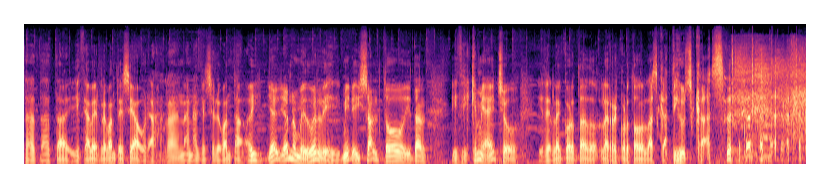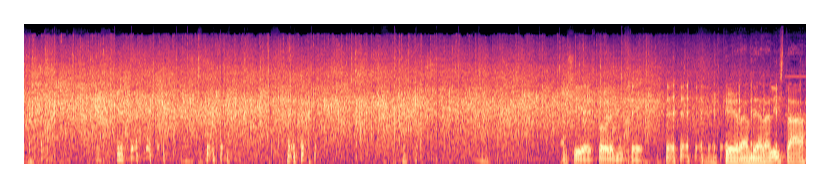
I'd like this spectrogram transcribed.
Ta, ta, ta, y dice, a ver, levántese ahora. La nana que se levanta, ay, ya, ya no me duele. Y mire, y salto y tal. Y dice, ¿qué me ha hecho? Y dice, le he cortado, le he recortado las catiuscas. Así es, pobre mujer. Qué grande, analista.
